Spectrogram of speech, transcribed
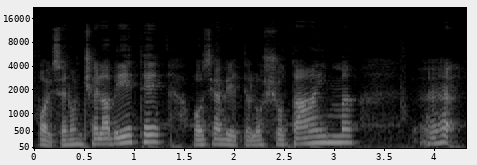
Poi se non ce l'avete o se avete lo Showtime... Eh,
